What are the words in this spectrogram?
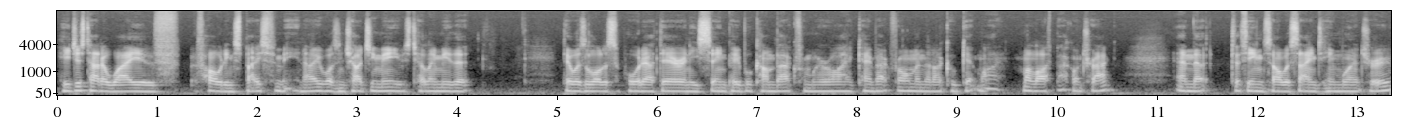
he just had a way of, of holding space for me. You know, he wasn't judging me. He was telling me that there was a lot of support out there, and he's seen people come back from where I came back from, and that I could get my my life back on track. And that the things I was saying to him weren't true.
